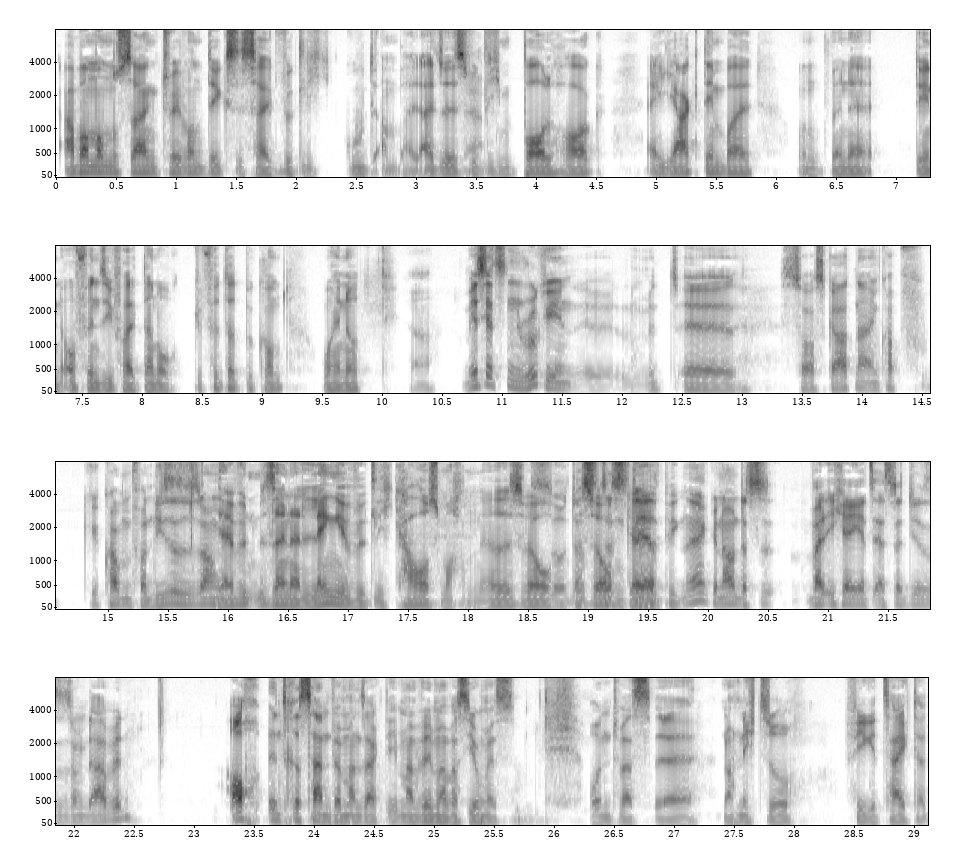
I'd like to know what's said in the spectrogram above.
Aber man muss sagen, Trayvon Dix ist halt wirklich gut am Ball. Also er ist Ja. wirklich ein Ballhawk. Er jagt den Ball und wenn er den offensiv halt dann auch gefüttert bekommt, why not? Ja. Mir ist jetzt ein Rookie äh, mit äh, Source Gardner in den Kopf gekommen von dieser Saison. Der wird mit seiner Länge wirklich Chaos machen. Ja, das wäre auch, So, das wär auch ein geiler der, Pick. Ne, genau, das ist, weil ich ja jetzt erst seit dieser Saison da bin. Auch interessant, wenn man sagt, man will mal was Junges und was äh, noch nicht so viel gezeigt hat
